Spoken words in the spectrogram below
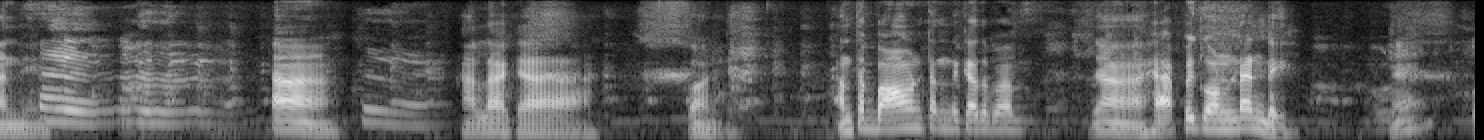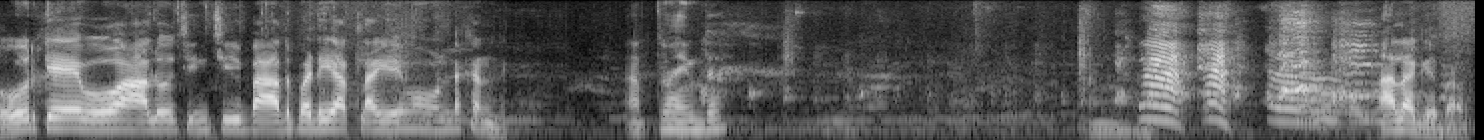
అన్నీ అలాగా. బాగుంది. అంత బాగుంటుంది కదా బాబు. హ్యాపీగా ఉండండి. ఊరికే ఓ ఆలోచించి బాధపడి అట్లా ఏమో ఉండకండి. అర్థమైందా? అలాగే బాబు.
